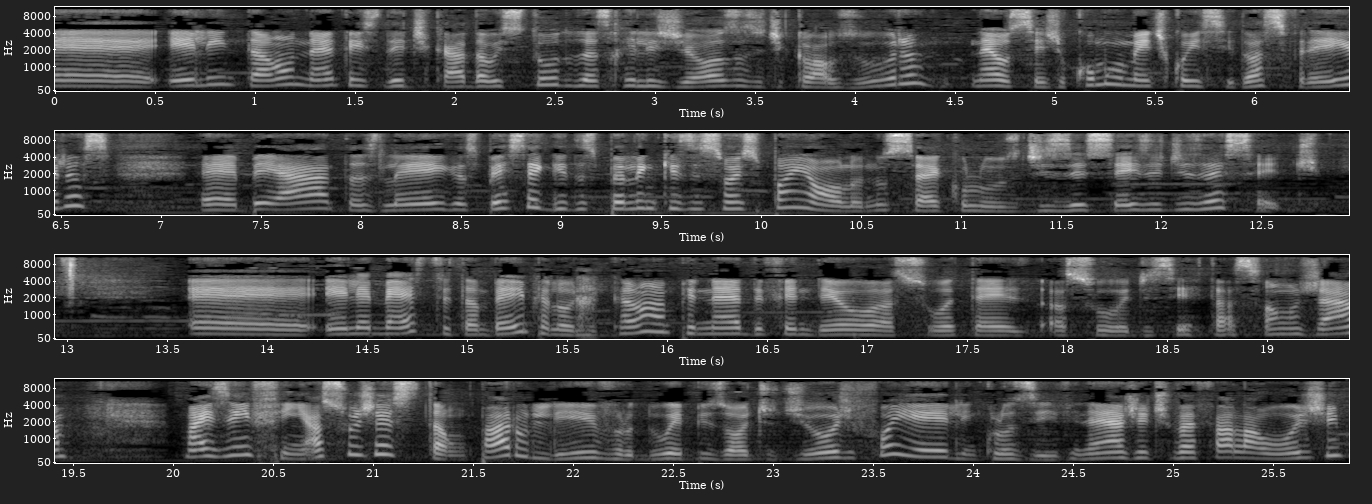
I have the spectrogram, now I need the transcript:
É, ele então, né, tem se dedicado ao estudo das religiosas de clausura, né, ou seja, comumente conhecido as freiras, é, beatas, leigas, perseguidas pela Inquisição espanhola nos séculos XVI e XVII. É, ele é mestre também pela Unicamp, né, defendeu a sua, a sua dissertação já. Mas, enfim, a sugestão para o livro do episódio de hoje foi ele, inclusive. Né? A gente vai falar hoje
